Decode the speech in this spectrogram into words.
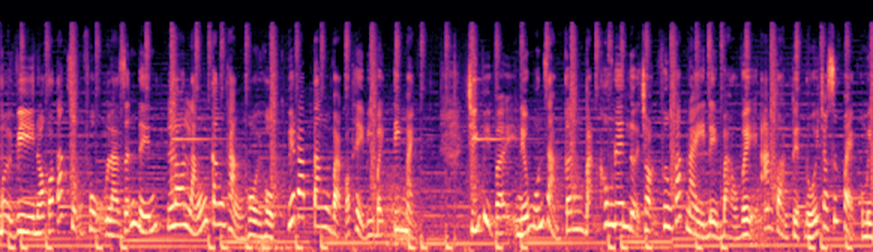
bởi vì nó có tác dụng phụ là dẫn đến lo lắng căng thẳng hồi hộp huyết áp tăng và có thể bị bệnh tim mạch Chính vì vậy, nếu muốn giảm cân, bạn không nên lựa chọn phương pháp này để bảo vệ an toàn tuyệt đối cho sức khỏe của mình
